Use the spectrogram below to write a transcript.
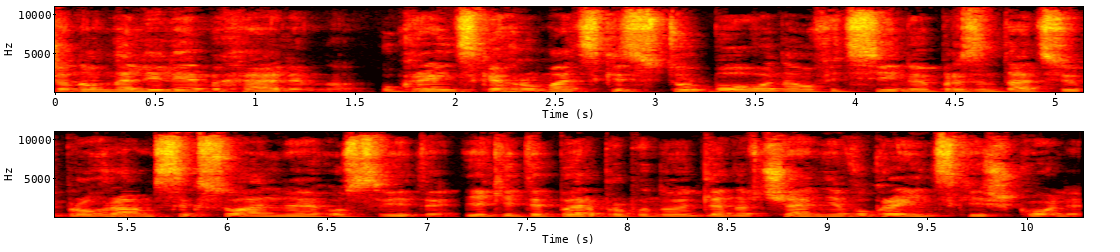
Шановна Лілія Михайлівна, українська громадськість стурбована офіційною презентацією програм сексуальної освіти, які тепер пропонують для навчання в українській школі.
